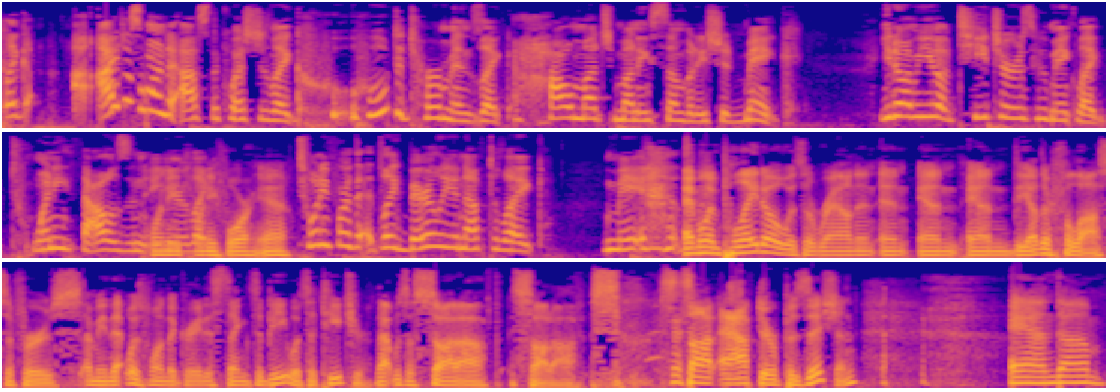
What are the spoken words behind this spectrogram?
like I I just wanted to ask the question like who who determines like how much money somebody should make? You know, I mean, you have teachers who make like twenty thousand a 20, year, like 24, yeah. twenty four, like barely enough to like make. And when Plato was around and, and, and, and the other philosophers, I mean, that was one of the greatest things to be was a teacher. That was a sought off, sought off, sought after position. And, um,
